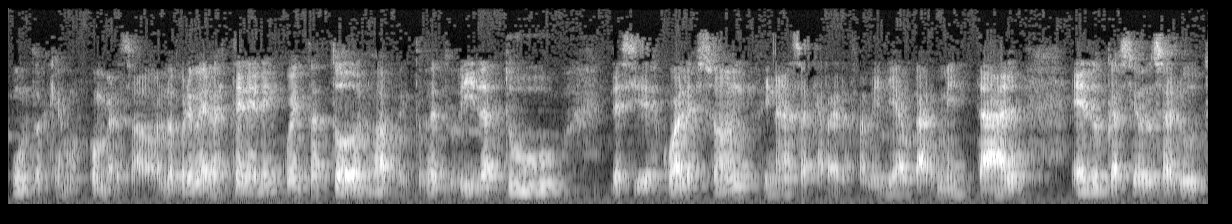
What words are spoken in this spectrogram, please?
puntos que hemos conversado. Lo primero es tener en cuenta todos los aspectos de tu vida. Tú decides cuáles son, finanzas, carrera, familia, hogar, mental, educación, salud,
